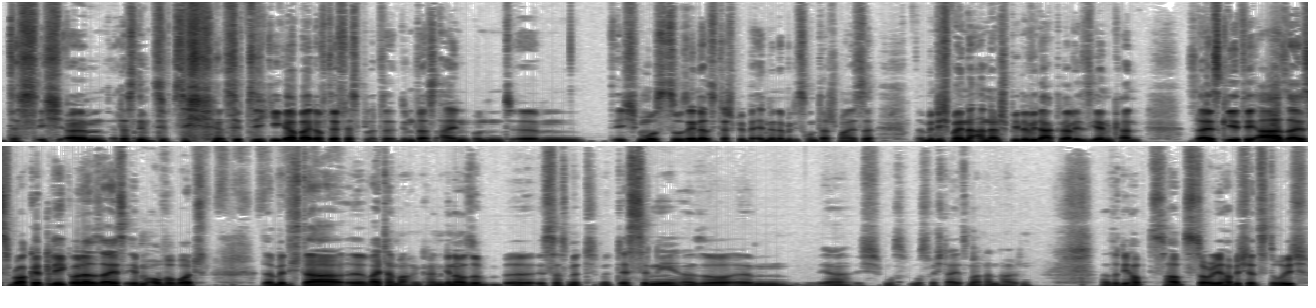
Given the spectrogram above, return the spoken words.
das ich ähm, das nimmt 70 70 Gigabyte auf der Festplatte nimmt das ein und ähm, ich muss zusehen, dass ich das Spiel beende, damit ich es runterschmeiße, damit ich meine anderen Spiele wieder aktualisieren kann. Sei es GTA, sei es Rocket League oder sei es eben Overwatch, damit ich da äh, weitermachen kann. Genauso äh, ist das mit mit Destiny. Also ähm, ja, ich muss muss mich da jetzt mal ranhalten. Also die Haupt Hauptstory habe ich jetzt durch.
